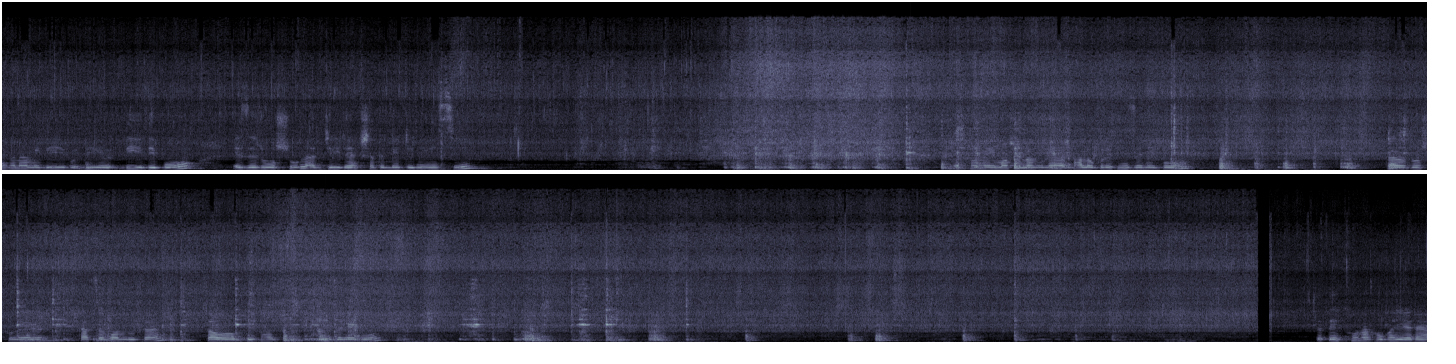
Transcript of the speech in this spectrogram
এখন আমি দিয়ে দিয়ে দেবো এই যে রসুন আর জিরে একসাথে বেটে নিয়েছি। এখন এই মশলাগুলো ভালো করে ভেজে নিব। কারণ রসুনের কাঁচা গন্ধটা চাওয়া অব্দি ভেজে নেব। তো দেখুন আহ ভাইয়ারা,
